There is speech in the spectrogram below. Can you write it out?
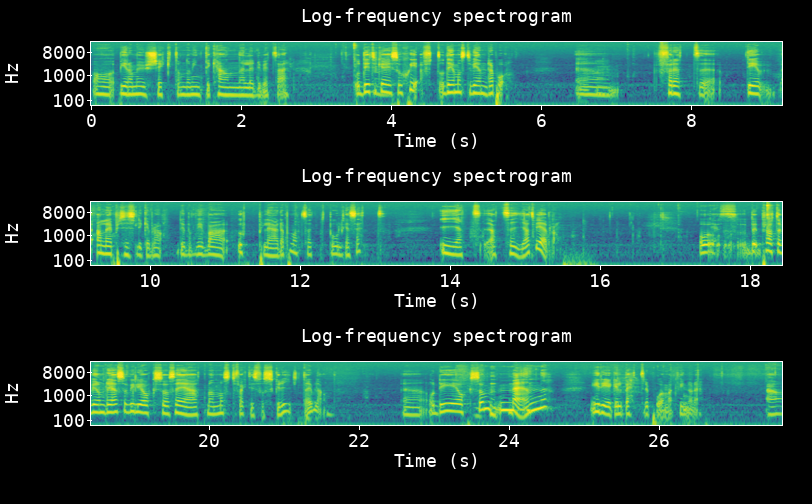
och ber om ursäkt om de inte kan eller du vet så här. Och det tycker jag är så skevt och det måste vi ändra på. Eh, Mm. För att eh, det, alla är precis lika bra. Det, vi är bara upplärda på något sätt, på olika sätt i att, att säga att vi är bra. Och Yes. pratar vi om det så vill jag också säga att man måste faktiskt få skryta ibland. Eh, och det är också män i regel bättre på än vad kvinnor är. ja.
